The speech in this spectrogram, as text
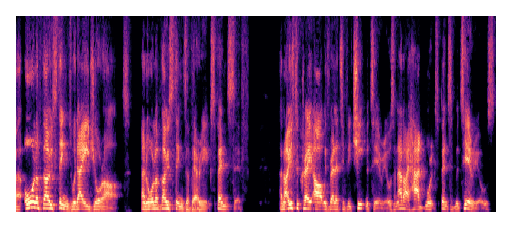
Uh, all of those things would aid your art, and all of those things are very expensive. And I used to create art with relatively cheap materials, and had I had more expensive materials,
